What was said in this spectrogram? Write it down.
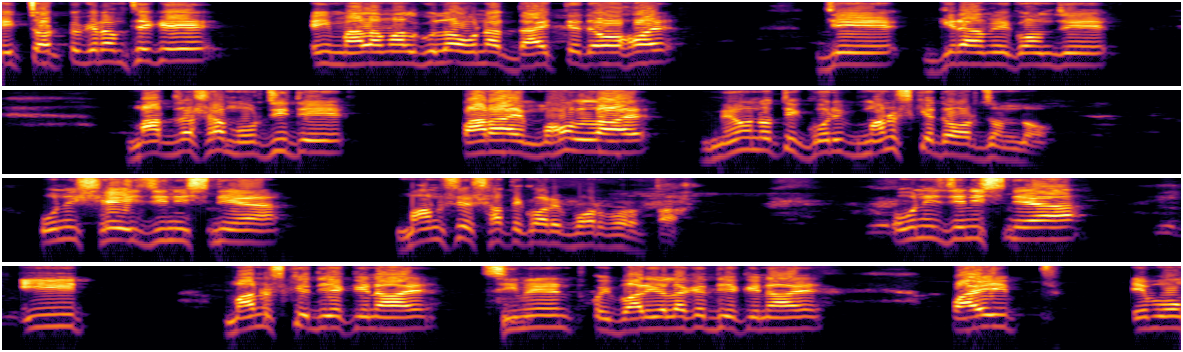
এই চট্টগ্রাম থেকে এই মালামালগুলো ওনার দায়িত্বে দেওয়া হয় যে গ্রামে, গঞ্জে, মাদ্রাসা, মসজিদে, পাড়ায়, মহল্লায় মেহনতি গরিব মানুষকে দেওয়ার জন্য উনি সেই জিনিস নিয়ে মানুষের সাথে করে বর্বরতা। উনি জিনিস নেয়া ইট মানুষকে দিয়ে কেনায়, সিমেন্ট ওই বাড়িওয়ালাকে দিয়ে কেনায়, পাইপ এবং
